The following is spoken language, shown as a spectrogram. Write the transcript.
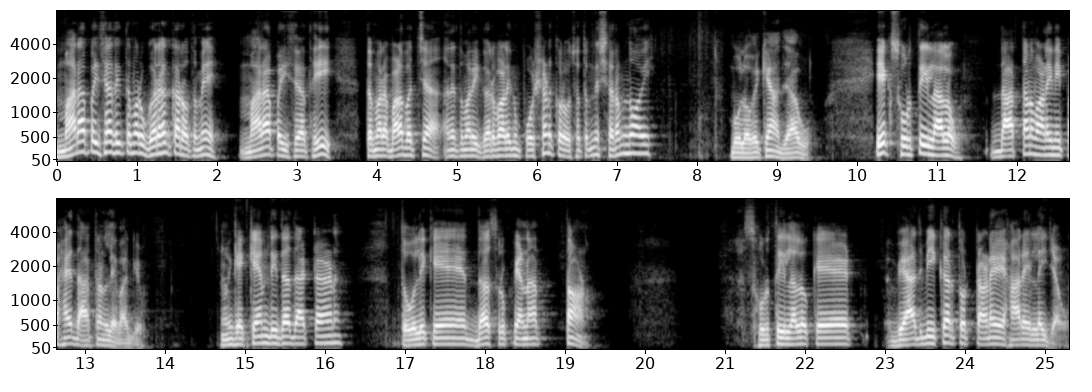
મારા પૈસાથી તમારું ઘર કરો તમે? મારા પૈસાથી તમારા બાળ બચ્ચા અને તમારી ઘરવાળીનું પોષણ કરો છો, તમને શરમ ન આવી? બોલો, હવે ક્યાં જાવું એક સુરતી લાલો દાંતણવાળીની પાસે દાંતણ લેવા ગયો. કે કેમ દીધા દાંતણ? તો ઓલી કે દસ રૂપિયાના ત્રણ સુરતી લાલો કે વ્યાજબી કર તો ટણે હારે લઈ જાઓ.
